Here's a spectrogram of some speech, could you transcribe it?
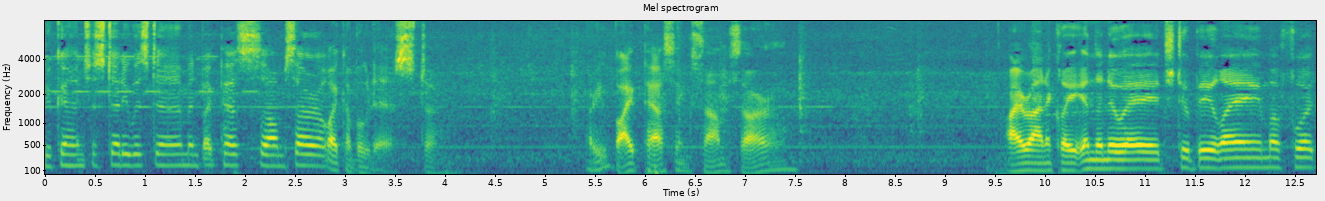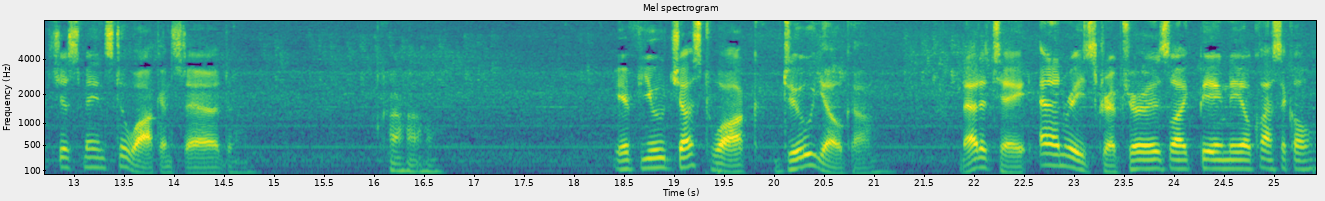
You can just study wisdom and bypass um, samsara like a Buddhist. Are you bypassing samsara? Ironically, in the New Age, to be lame of foot just means to walk instead. if you just walk, do yoga, meditate, and read scripture is like being neoclassical.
